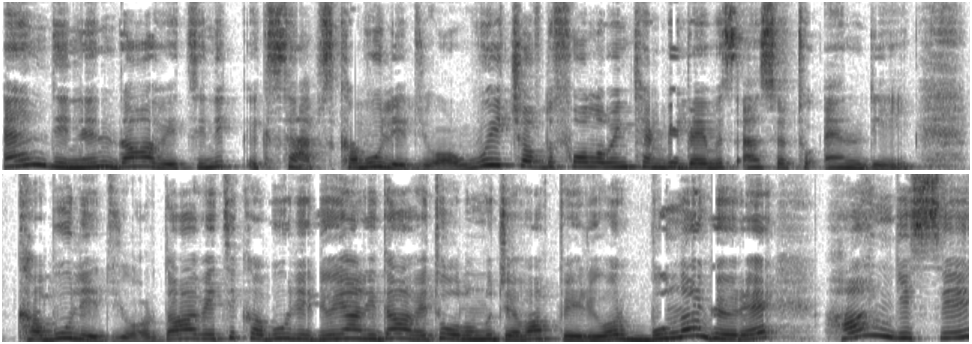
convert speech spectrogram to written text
Andy'nin davetini accepts, kabul ediyor. Which of the following can be David's answer to Andy? Kabul ediyor. Daveti kabul ediyor. Yani davete olumlu cevap veriyor. Buna göre hangisi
